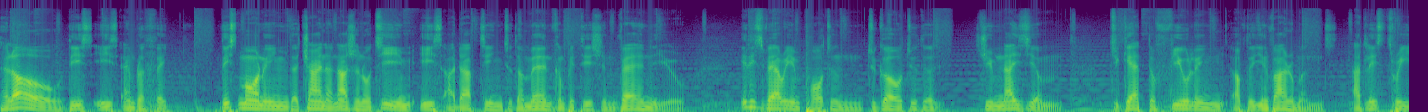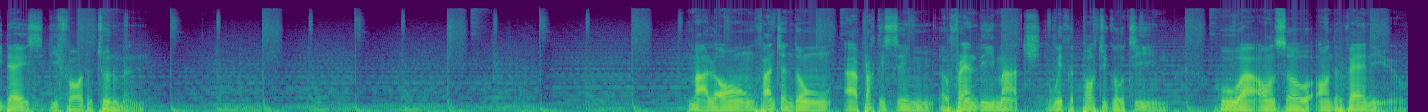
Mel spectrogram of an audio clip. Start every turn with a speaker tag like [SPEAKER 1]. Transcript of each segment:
[SPEAKER 1] Hello, this is EmRatThich. This morning, the China national team is adapting to the main competition venue. It is very important to go to the gymnasium to get the feeling of the environment at least three days before the tournament. Ma Long, Fan Zhendong are practicing a friendly match with the Portugal team, who are also on the venue.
